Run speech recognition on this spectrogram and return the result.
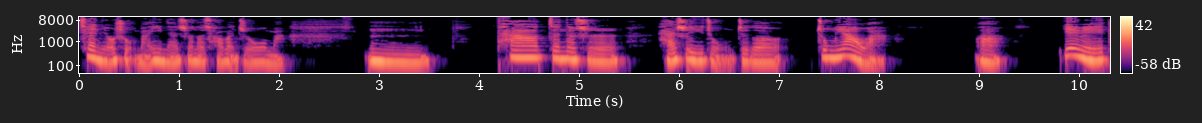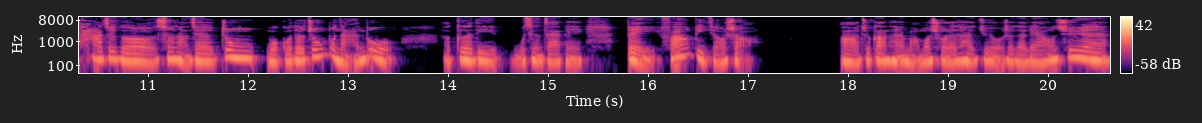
牵牛属嘛，一年生的草本植物嘛。嗯，它真的是还是一种这个中药啊啊，因为它这个生长在中我国的中部南部。各地无性栽培，北方比较少。啊，就刚才毛毛说了，它具有这个凉血、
